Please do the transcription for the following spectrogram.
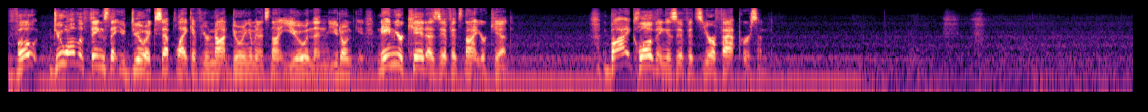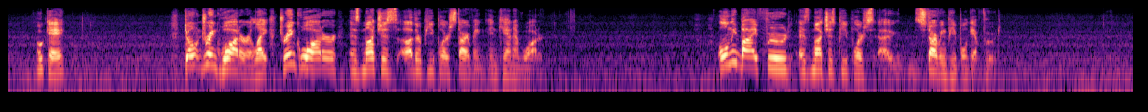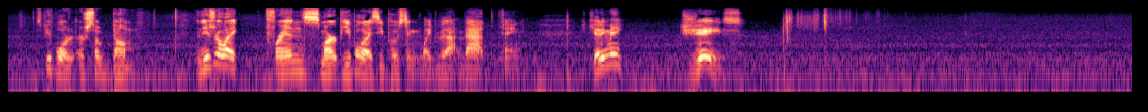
vote do all the things that you do except like if you're not doing them and it's not you and then you don't name your kid as if it's not your kid. Buy clothing as if it's you're a fat person. Okay. Don't drink water like drink water as much as other people are starving and can't have water only buy food as much as people are uh, starving people get food. These people are, are so dumb. And these are like friends, smart people that I see posting like that that thing. You kidding me? Jeez.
